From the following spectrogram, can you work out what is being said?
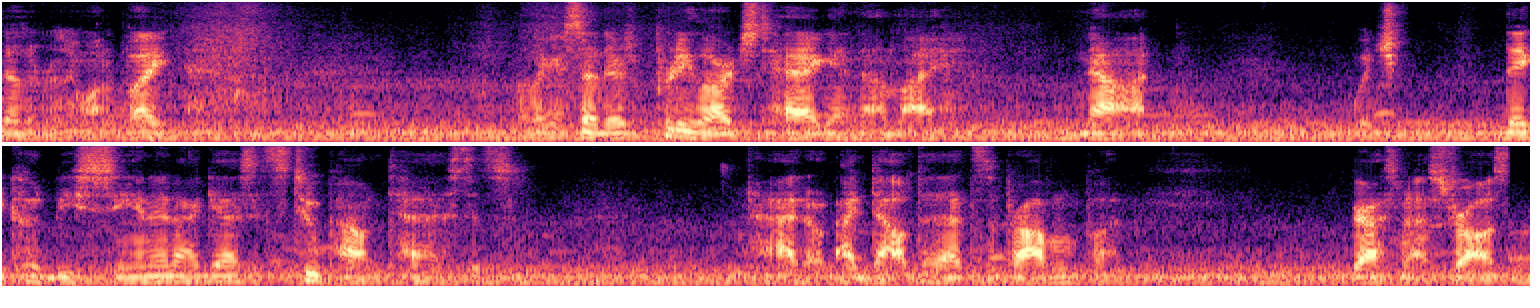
Doesn't really want to bite. Like I said, there's a pretty large tag end on uh, my knot, which they could be seeing it. I guess it's two pound test. It's I don't. I doubt that that's the problem, but grasping at straws. Going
